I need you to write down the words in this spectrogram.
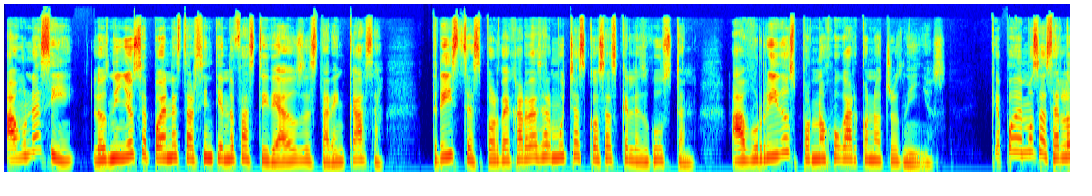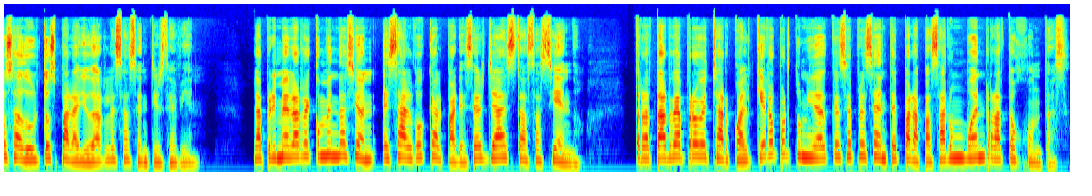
Aún así, los niños se pueden estar sintiendo fastidiados de estar en casa, tristes por dejar de hacer muchas cosas que les gustan, aburridos por no jugar con otros niños. ¿Qué podemos hacer los adultos para ayudarles a sentirse bien? La primera recomendación es algo que al parecer ya estás haciendo. Tratar de aprovechar cualquier oportunidad que se presente para pasar un buen rato juntas.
